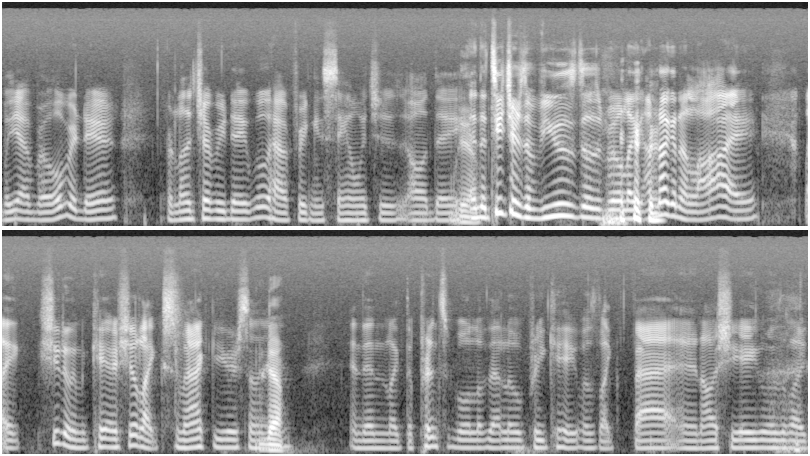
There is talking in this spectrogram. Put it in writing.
But yeah, bro, over there for lunch every day, we'll have freaking sandwiches all day. Yeah. And the teachers abused us, bro. Like I'm not gonna lie, like she don't care. She'll like smack you or something. Yeah. And then like the principal of that little pre-K was like fat, and all she ate was like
